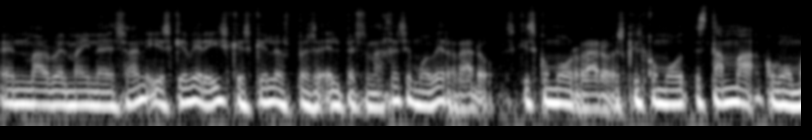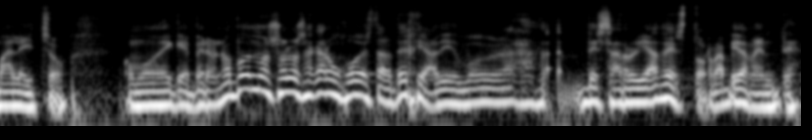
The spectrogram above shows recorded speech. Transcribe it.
en Marvel Midnight Sun y es que veréis que es que el personaje se mueve raro. Es que es como raro, es que es como está como mal hecho. Como de que, pero no podemos solo sacar un juego de estrategia. Desarrollad esto rápidamente.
